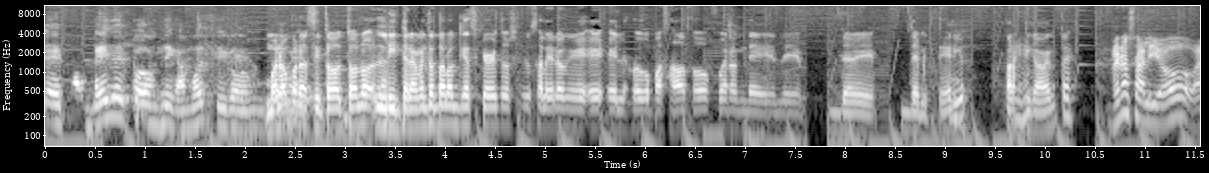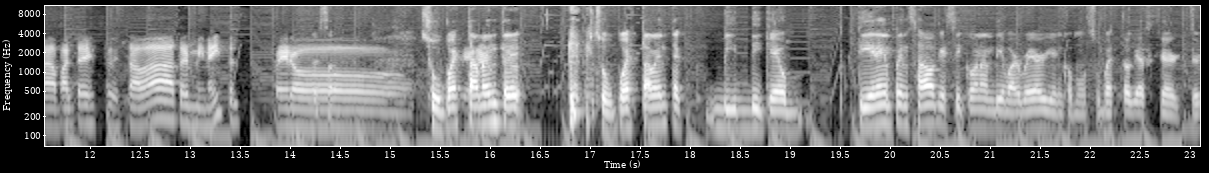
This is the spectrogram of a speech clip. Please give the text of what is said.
eh, Darth Vader con Rick and Morty. Con, Bueno, con pero el- si todo, todo lo- literalmente todos los guest characters que salieron en, el juego pasado, todos fueron de, de, de, de misterio, prácticamente. Bueno, salió, aparte de esto, estaba Terminator, pero... Supuestamente, supuestamente, vi, di que tienen pensado que sí con Andy Barbarian como un supuesto guest character.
